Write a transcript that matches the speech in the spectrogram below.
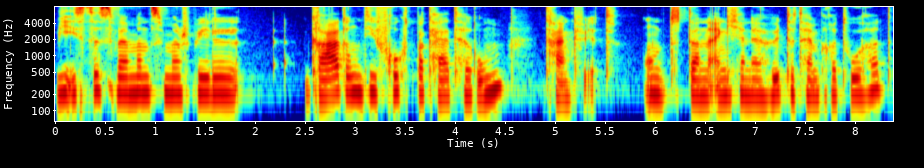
Wie ist es, wenn man zum Beispiel gerade um die Fruchtbarkeit herum krank wird und dann eigentlich eine erhöhte Temperatur hat,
